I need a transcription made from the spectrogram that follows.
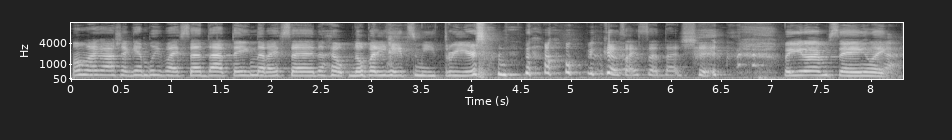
oh my gosh, I can't believe I said that thing that I said. I hope nobody hates me three years from now because I said that shit. But you know what I'm saying? Like, Yeah.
